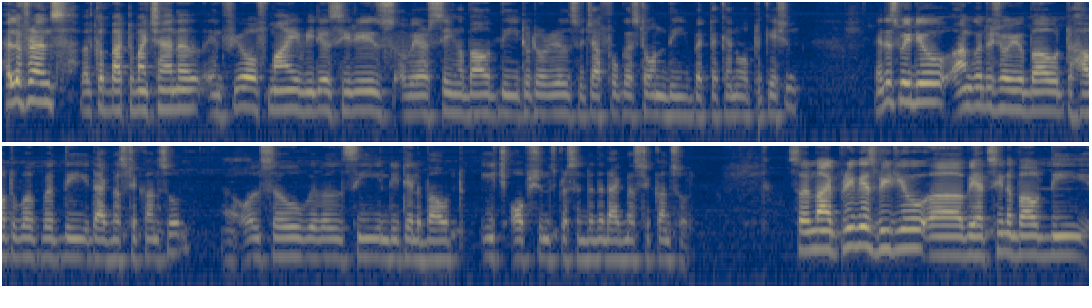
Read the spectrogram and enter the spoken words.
Hello friends, welcome back to my channel. In few of my video series, we are seeing about the tutorials which are focused on the Vector CANoe application. In this video, I'm going to show you about how to work with the diagnostic console. Uh, also, we will see in detail about each options present in the diagnostic console. So in my previous video, uh, we had seen about the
